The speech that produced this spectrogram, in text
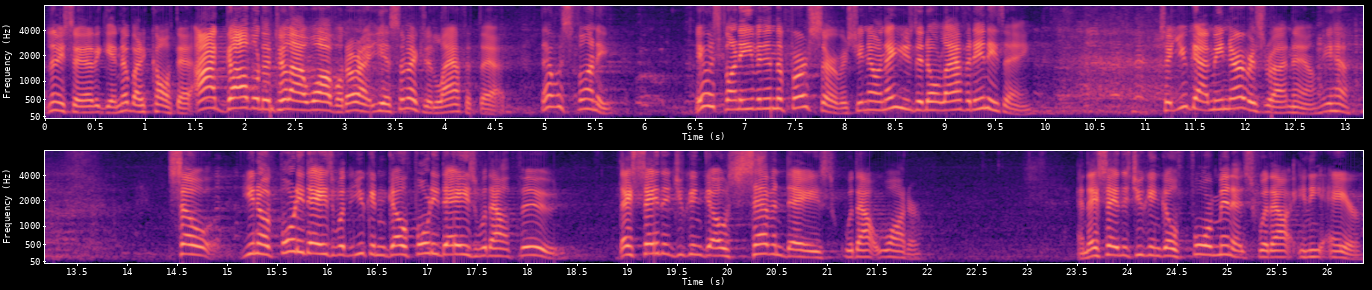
Let me say that again. Nobody caught that. I gobbled until I wobbled. All right, yeah, somebody could laugh at that. That was funny. It was funny even in the first service, you know, and they usually don't laugh at anything. So you got me nervous right now. Yeah. So, you know, 40 days with you can go 40 days without food. They say that you can go 7 days without water. And they say that you can go 4 minutes without any air.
